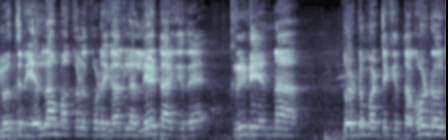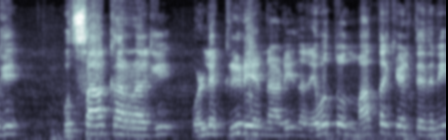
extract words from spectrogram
ಇವತ್ತಿನ ಎಲ್ಲ ಮಕ್ಕಳು ಕೂಡ ಈಗಾಗಲೇ ಲೇಟ್ ಆಗಿದೆ. ಕ್ರೀಡೆಯನ್ನ ದೊಡ್ಡ ಮಟ್ಟಕ್ಕೆ ತಗೊಂಡೋಗಿ ಉತ್ಸಾಹಕಾರರಾಗಿ ಒಳ್ಳೆ ಕ್ರೀಡೆಯನ್ನಾಡಿ ನಾನು ಯಾವತ್ತೂ ಒಂದು ಮಾತಾ ಕೇಳ್ತಾ ಇದ್ದೀನಿ.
